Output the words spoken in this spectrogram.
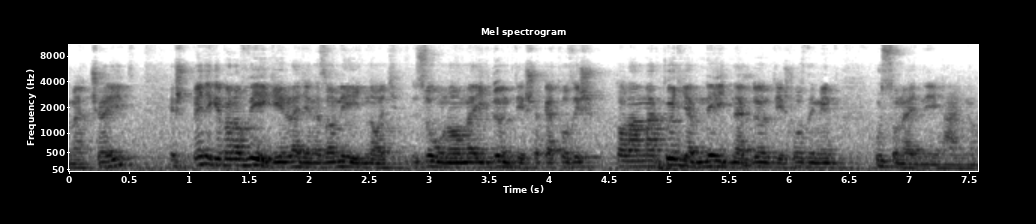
meccseit, és lényegében a végén legyen ez a négy nagy zóna, amelyik döntéseket hoz, és talán már könnyebb négynek döntést hozni, mint 21 néhánynak.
